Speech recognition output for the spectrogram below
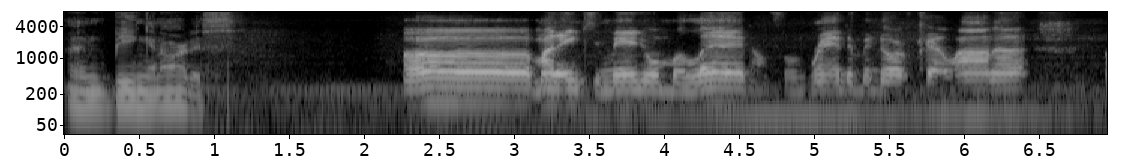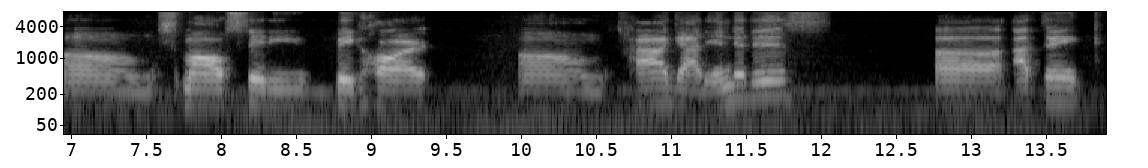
and being an artist uh my name's emmanuel millette i'm from Randleman in north carolina um small city big heart um how i got into this uh i think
